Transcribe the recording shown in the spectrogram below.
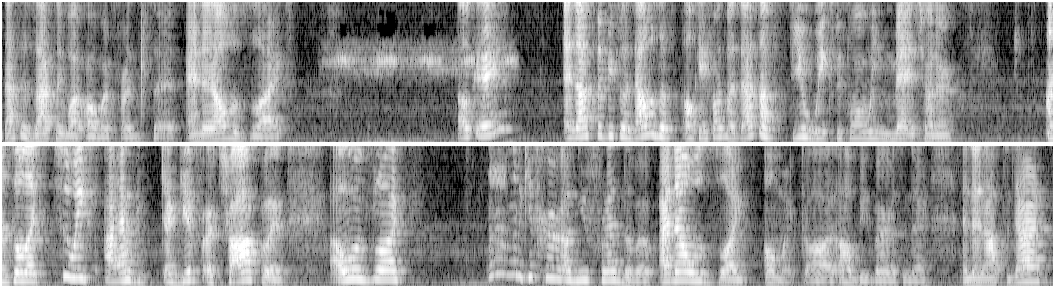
That's exactly what all my friends said, and then I was like, "Okay," and that's because that was a okay. Fun fact: that's a few weeks before we met each other. Until like two weeks, I have to give her chocolate. I was like, I'm gonna give her a new friend though. And I was like, oh my god, I'll be embarrassing there. And then after that,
